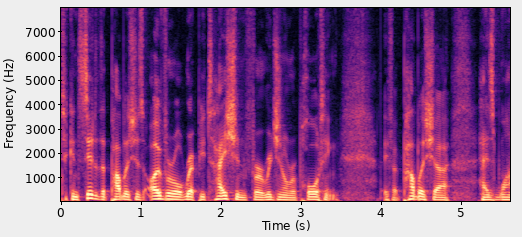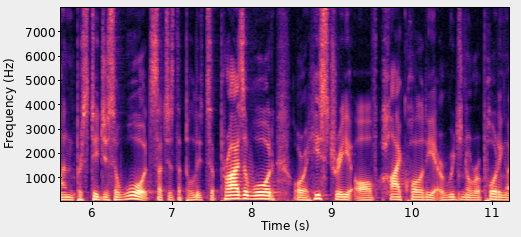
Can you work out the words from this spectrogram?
to consider the publisher's overall reputation for original reporting if a publisher has won prestigious awards such as the Pulitzer Prize Award or a history of high quality original reporting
